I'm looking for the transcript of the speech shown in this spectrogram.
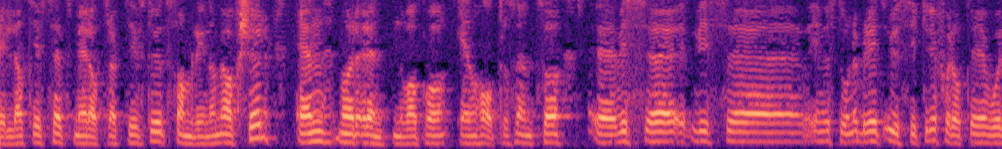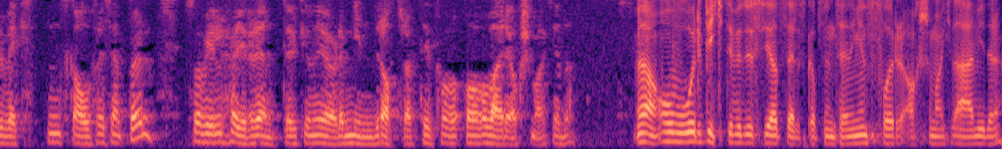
relativt sett mer attraktivt ut sammenlignet med aksjer enn når renten var på 1,5% Så eh, hvis, eh, hvis eh, investorene blir litt usikre i forhold til hvor veksten skal f.eks., så vil høyere renter kunne gjøre det mindre attraktivt å, å være i aksjemarkedet. Ja, og Hvor viktig vil du si at selskapsinntjeningen for aksjemarkedet er videre?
